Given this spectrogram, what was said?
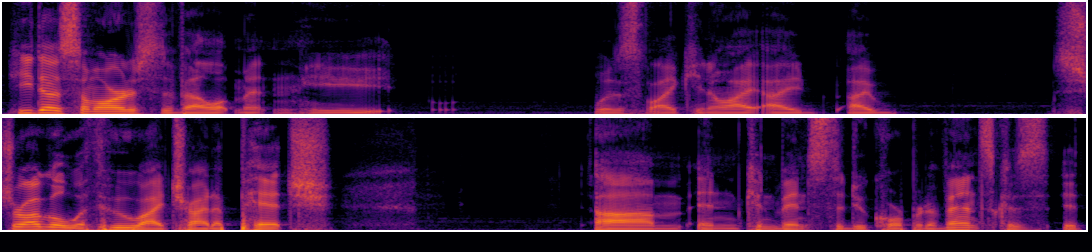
he does some artist development, and he was like, you know, I, I, I struggle with who I try to pitch um, and convinced to do corporate events because it,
